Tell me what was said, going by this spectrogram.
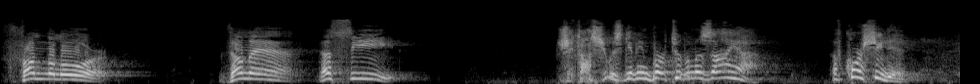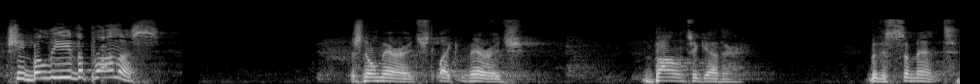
from the Lord. The man, the seed. She thought she was giving birth to the Messiah. Of course she did. She believed the promise. There's no marriage like marriage bound together with the cement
